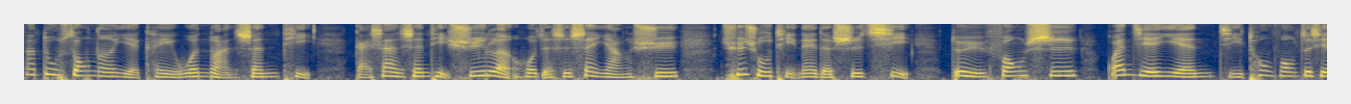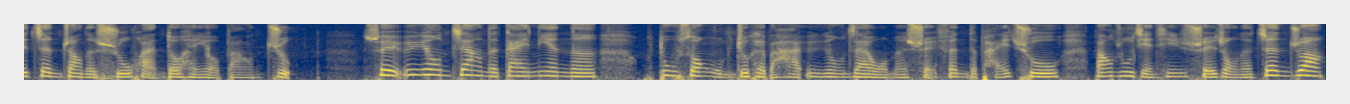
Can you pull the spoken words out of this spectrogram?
那杜松呢，也可以温暖身体，改善身体虚冷或者是肾阳虚，驱除体内的湿气，对于风湿、关节炎及痛风这些症状的舒缓都很有帮助。所以运用这样的概念呢，杜松我们就可以把它运用在我们水分的排除，帮助减轻水肿的症状，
